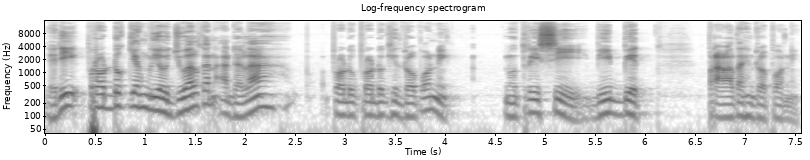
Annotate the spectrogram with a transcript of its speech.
Jadi produk yang beliau jual kan adalah produk-produk hidroponik, nutrisi, bibit, peralatan hidroponik.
